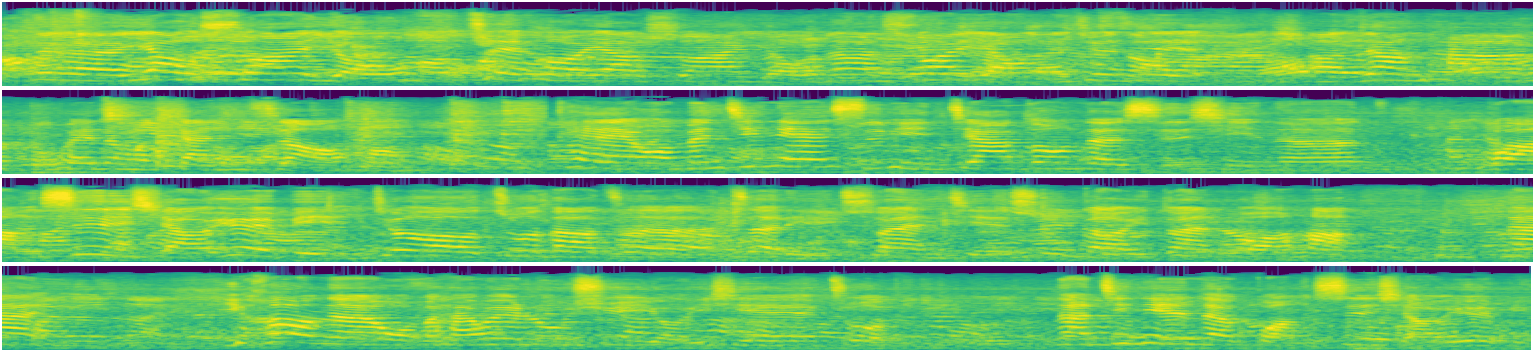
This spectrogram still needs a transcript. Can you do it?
那个要刷。油哈，最后要刷油。那刷油呢，就是呃让它不会那么干燥哈。OK，我们今天食品加工的实习呢，广式小月饼就做到这这里算结束，告一段落哈。那以以后呢，我们还会陆续有一些作品。那今天的广式小月饼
